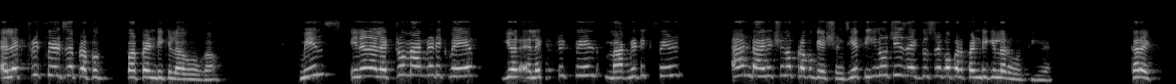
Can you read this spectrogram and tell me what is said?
इलेक्ट्रिक फ़ील्ड से परपेंडिकुलर होगा। Means in an electromagnetic wave your electric field magnetic field and direction of propagation ये तीनों चीज़ एक दूसरे को परपेंडिकुलर होती है। करेक्ट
